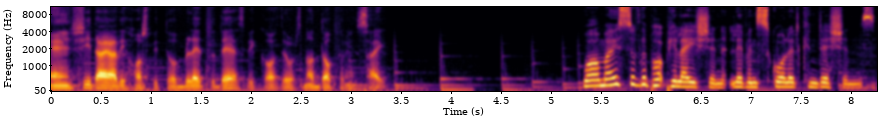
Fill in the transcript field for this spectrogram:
and she died at the hospital, bled to death because there was no doctor in sight. While most of the population live in squalid conditions,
